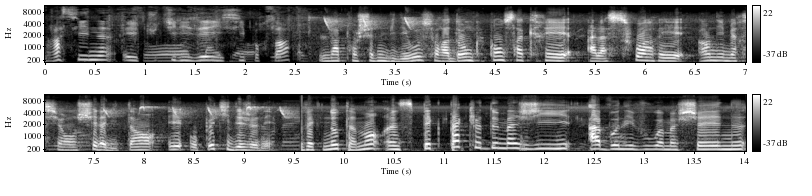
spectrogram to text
racine est utilisée ici pour ça. La prochaine vidéo sera donc consacrée à la soirée en immersion chez l'habitant et au petit déjeuner. Avec notamment un spectacle de magie. Abonnez-vous à ma chaîne.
